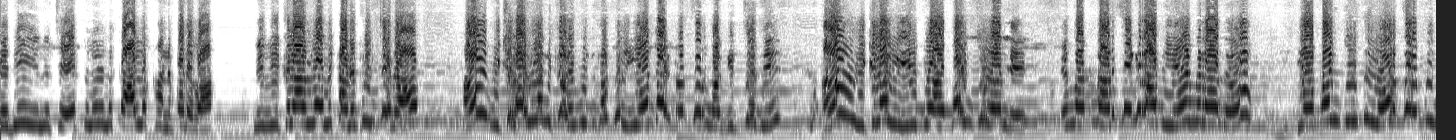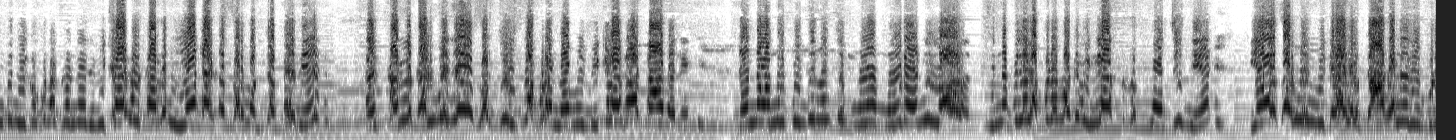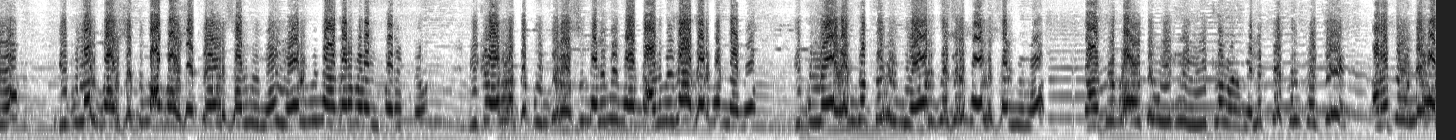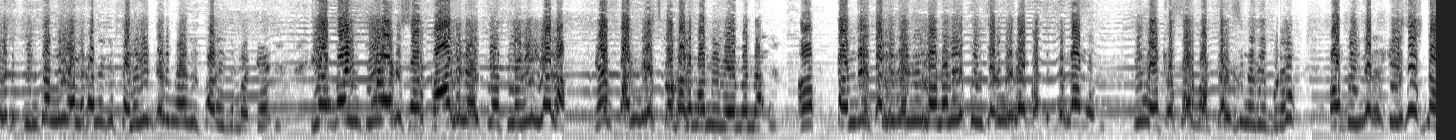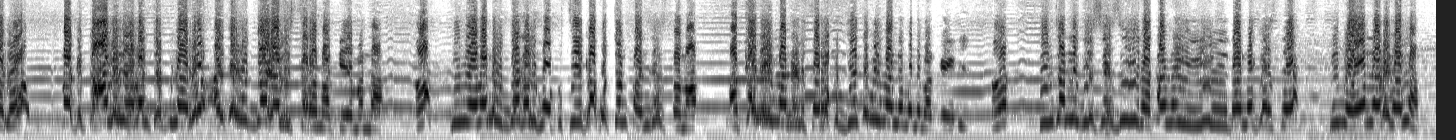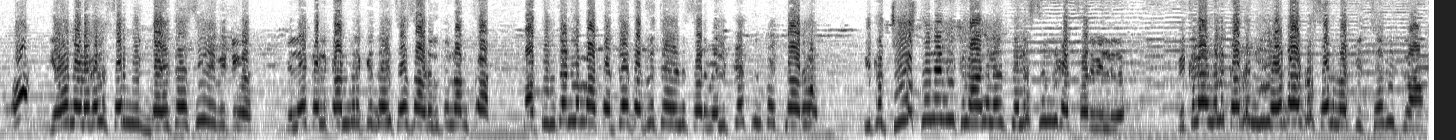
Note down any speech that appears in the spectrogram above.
చెప్పేది ఈయన చేతులు ఈయన కాళ్ళు కనపడవా? మీ వికలాంగులని కనిపించదా? ఆ వికలాంగులని కనిపించదు? సార్ ఏ డాక్టర్ సార్ మాకు ఇచ్చేది? ఆ వికలాంగు ఈ అబ్బాయిని చూడండి. మాకు నడిచేకి రాదు ఏమి రాదు. ఈ అబ్బాయిని చూసి ఎవరు సార్ మీకు ఒకటి వికలాంగులు కాదు ఏ డాక్టర్ సార్ మాకు చెప్పేది? కళ్ళు కనిపించే సార్ చూసినప్పుడు అన్నా మీ వికలాంగా కాదని. రెండు వందల పింఛన్ నుంచి మూ- చిన్నపిల్లలు అప్పుడే మాకు వింగ్లాస్ వచ్చింది. ఎవరు సార్ మేము వికలాంగులు కాదనేది ఇప్పుడు. ఈ పిల్లల భవిష్యత్తు మా భవిష్యత్తు ఎవరు సార్? మేము ఎవరి మీద ఆధారపడాలి సార్ ఇప్పుడు వికలాంగులంతా పింఛన్ వస్తుందని మేము దాని మీద ఆధారపడినాము. ఇప్పుడు లేదని చెప్తే మేము ఎవరి దగ్గర పోలేదు సార్ మేము రాష్ట్ర ప్రభుత్వం వీటిని వీటిలో వెనక్కి పెట్టి అర్హత ఉండే వాళ్ళకి పింఛన్లు ఇవ్వాలి కానీ తొలగించడం లేదు సార్ ఇది మాకు? ఈ అబ్బాయిని చూడండి సార్ కాళ్ళు లేదు చేతులు ఇవ్వాలా ఏం పని చేసుకోగలమా మేము ఏమన్నా? తండ్రి తల్లిదండ్రులు పింఛన్ మీద బతుకుతున్నాము. మేము ఎట్లా సార్ బతకాల్సినది ఇప్పుడు? ఆ పింఛన్ తీసేస్తున్నారు. మాకు కాళ్ళు లేవని చెప్పినారు. అయితే ఉద్యోగాలు ఇస్తారా మాకు ఏమన్నా? ఆ, మేము ఏమన్నా ఉద్యోగాలు సీట్లో కూర్చొని పని చేస్తామా? అక్కడే సార్. ఒక జీతం ఇవ్వండి మాకు. ఆ, పింఛన్లు తీసేసి ఈ రకంగా ఈ విధంగా చేస్తే మేము ఎవరిని అడగల? ఎవరిని అడగాలి సార్? మీకు దయచేసి మీకు విలేకరులకి అందరికీ దయచేసి అడుగుతున్నాం సార్. మా పింఛన్లు మాకు వచ్చేటట్లు చేయండి సార్. వెలికేషన్ పెట్టినారు. ఇట్లా చూస్తేనే వికలాంగులని తెలుస్తుంది కదా సార్ వీళ్ళు. వికలాంగులు కదండి ఏ డాక్టర్ సార్ మాకు ఇచ్చేది ఇట్లా?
